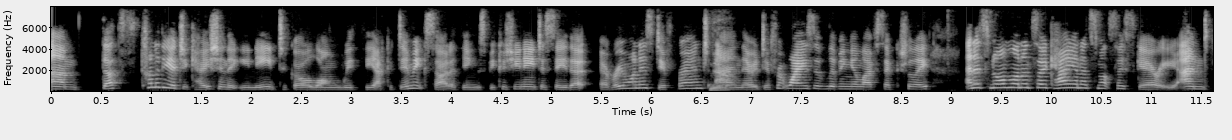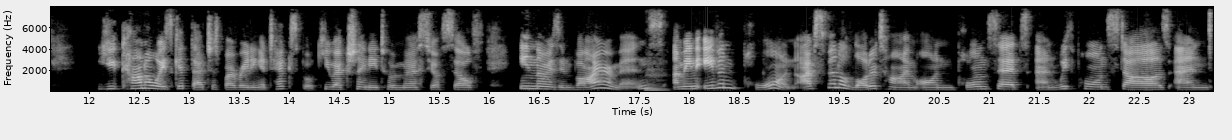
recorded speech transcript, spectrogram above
Um, that's kind of the education that you need to go along with the academic side of things because you need to see that everyone is different Yeah. and there are different ways of living your life sexually and it's normal and it's okay and it's not so scary. And you can't always get that just by reading a textbook. You actually need to immerse yourself in those environments. Mm. I mean, even porn. I've spent a lot of time on porn sets and with porn stars and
